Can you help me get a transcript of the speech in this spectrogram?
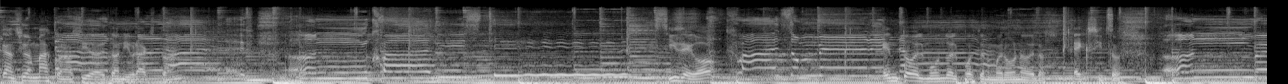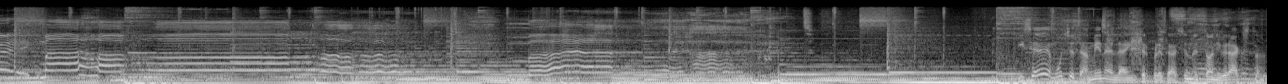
La canción más conocida de Tony Braxton y llegó en todo el mundo el puesto número uno de los éxitos. Y se debe mucho también a la interpretación de Tony Braxton.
